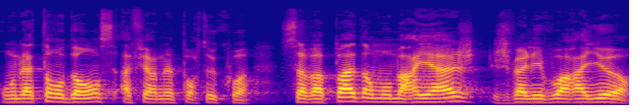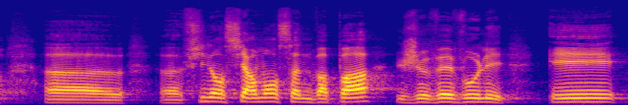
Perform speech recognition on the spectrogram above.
on a tendance à faire n'importe quoi. Ça va pas dans mon mariage, je vais aller voir ailleurs. Euh, euh, financièrement, ça ne va pas, je vais voler. Et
